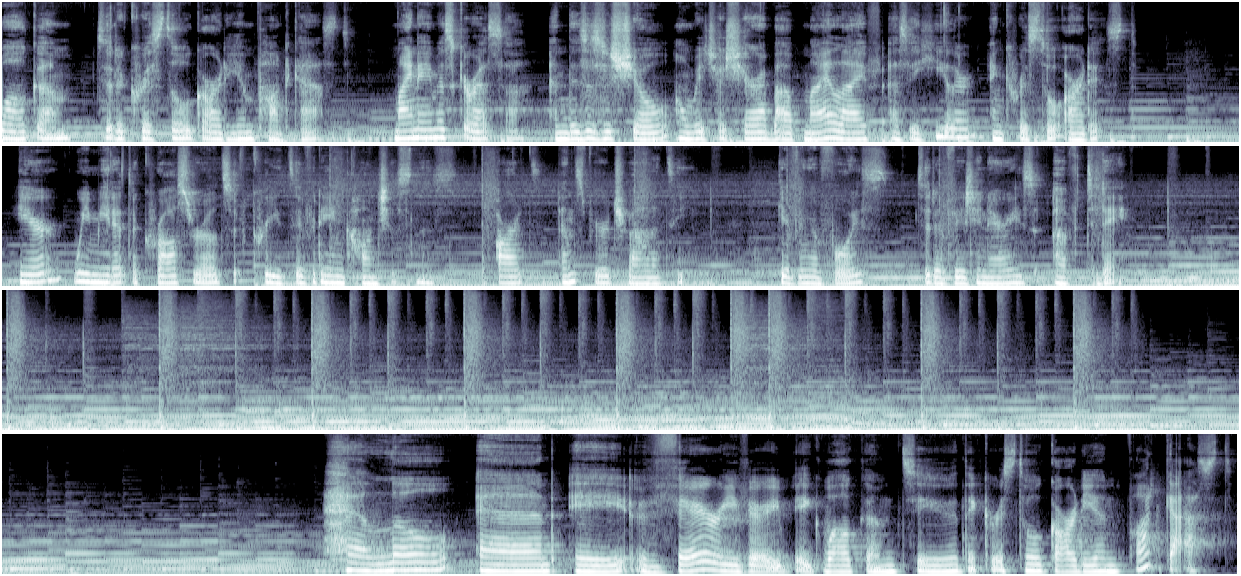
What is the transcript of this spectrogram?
Welcome to the Crystal Guardian podcast. My name is Caressa, and this is a show on which I share about my life as a healer and crystal artist. Here, we meet at the crossroads of creativity and consciousness, art and spirituality, giving a voice to the visionaries of today. Hello, and a very, very big welcome to the Crystal Guardian podcast.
